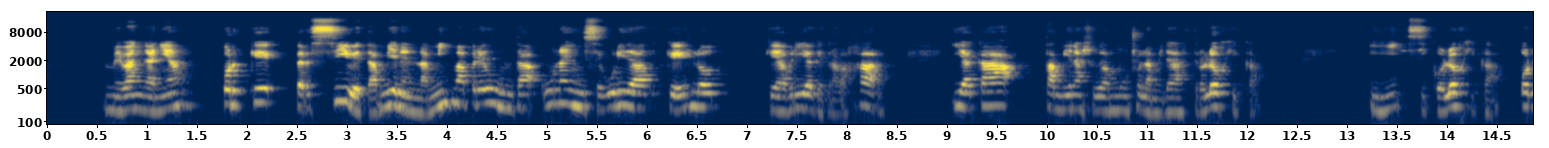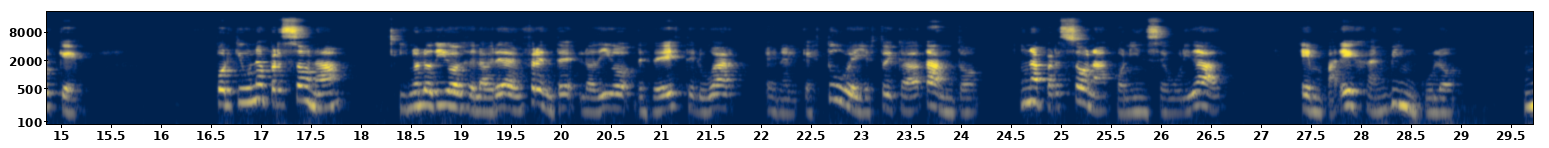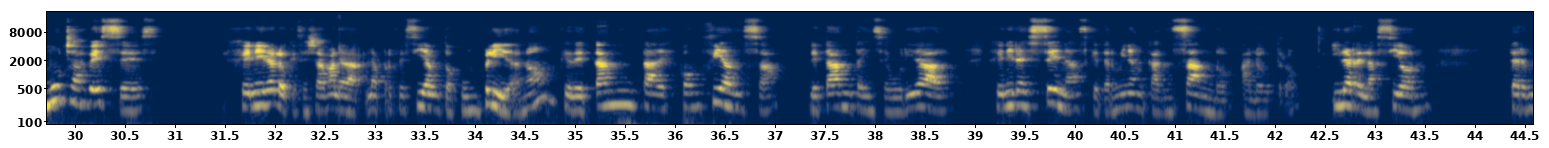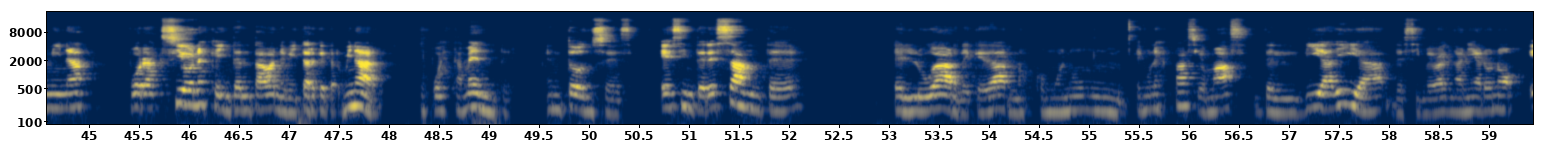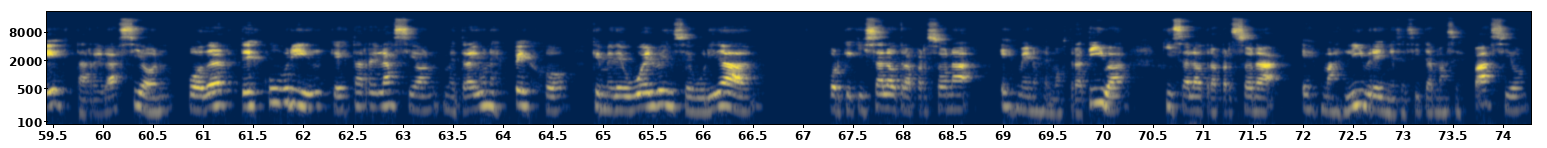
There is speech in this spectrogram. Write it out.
¿me va a engañar? Porque percibe también en la misma pregunta una inseguridad que es lo que habría que trabajar. Y acá también ayuda mucho la mirada astrológica y psicológica. ¿Por qué? Porque una persona y no lo digo desde la vereda de enfrente, lo digo desde este lugar en el que estuve y estoy cada tanto, una persona con inseguridad, en pareja, en vínculo, muchas veces genera lo que se llama la, la, profecía autocumplida, ¿no? Que de tanta desconfianza, de tanta inseguridad, genera escenas que terminan cansando al otro y la relación termina por acciones que intentaban evitar que terminara supuestamente. Entonces, es interesante el lugar de quedarnos como en un, en un espacio más del día a día, de si me va a engañar o no esta relación, poder descubrir que esta relación me trae un espejo que me devuelve inseguridad, porque quizá la otra persona es menos demostrativa, quizá la otra persona es más libre y necesita más espacio.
